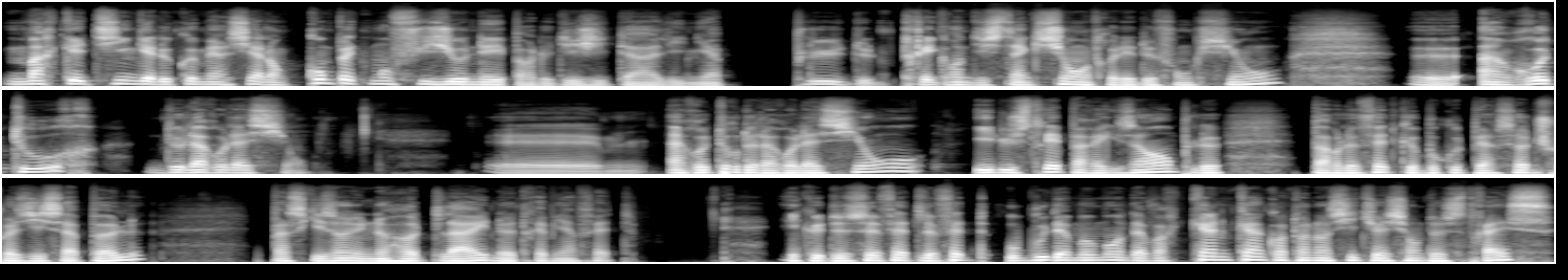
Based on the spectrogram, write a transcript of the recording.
marketing et le commercial ont complètement fusionné par le digital, il n'y a plus de très grande distinction entre les deux fonctions, euh, un retour de la relation. Euh, un retour de la relation illustré par exemple par le fait que beaucoup de personnes choisissent Apple parce qu'ils ont une hotline très bien faite. Et que de ce fait, le fait au bout d'un moment d'avoir quelqu'un quand on est en situation de stress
